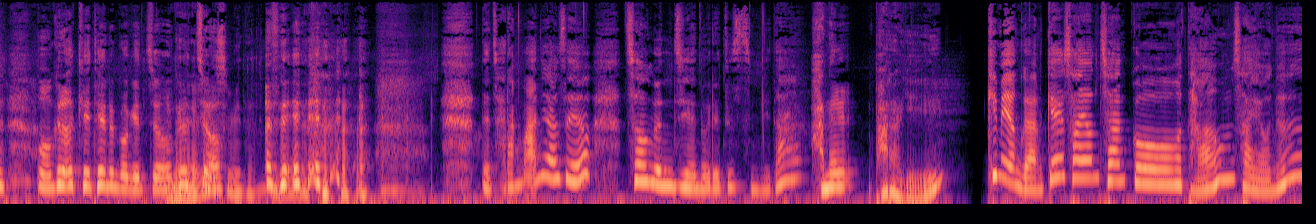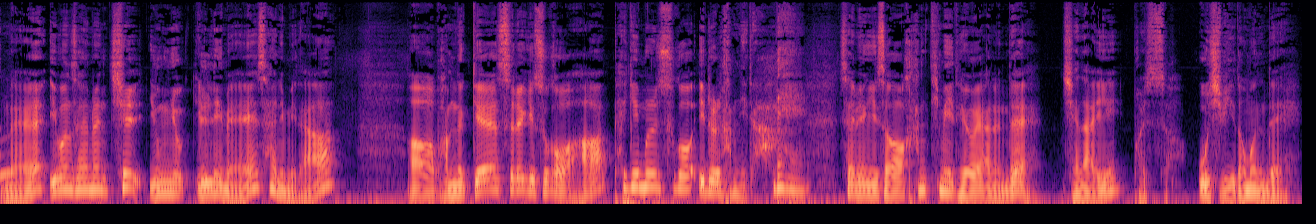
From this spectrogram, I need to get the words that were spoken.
뭐 그렇게 되는 거겠죠. 네, 그렇죠. 그렇습니다. 네. 네, 자랑 많이 하세요. 정은지의 노래 듣습니다. 하늘 바라기. 김혜영과 함께 사연 참고 다음 사연은 네, 이번 사연은 7661님의 사연입니다. 어, 밤늦게 쓰레기 수거와 폐기물 수거 일을 합니다. 네. 세 명이서 한 팀이 되어야 하는데 제 나이 벌써 50이 넘었는데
